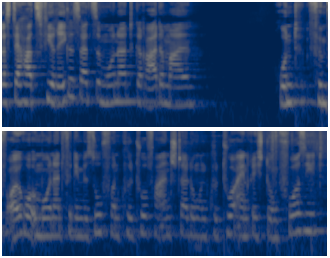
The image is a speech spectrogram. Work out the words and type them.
dass der Hartz-IV-Regelsatz im Monat gerade mal rund 5 Euro im Monat für den Besuch von Kulturveranstaltungen und Kultureinrichtungen vorsieht.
